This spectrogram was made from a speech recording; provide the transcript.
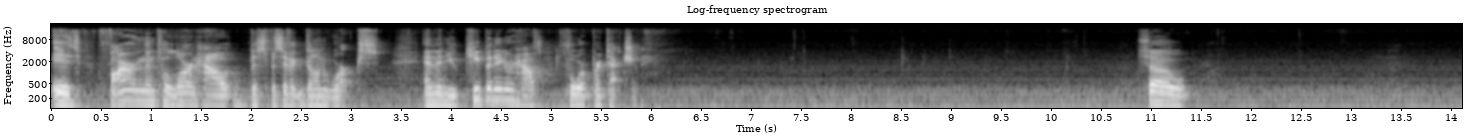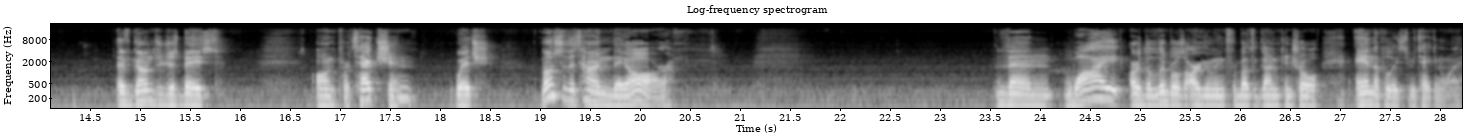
is firing them to learn how the specific gun works. And then you keep it in your house for protection. So, if guns are just based on protection, which most of the time they are, then why are the liberals arguing for both gun control and the police to be taken away?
